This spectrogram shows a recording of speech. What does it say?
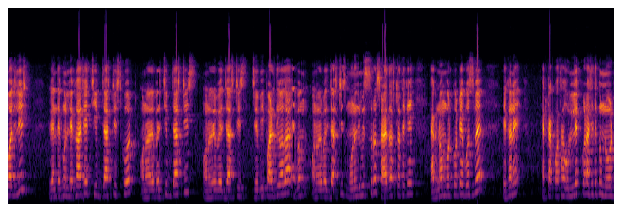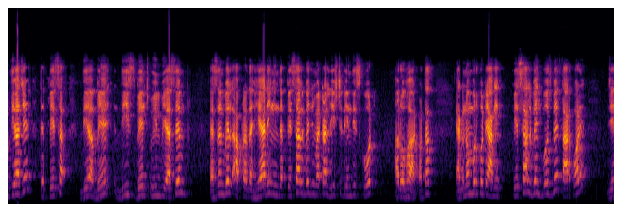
কজ লিস্ট এখানে দেখুন লেখা আছে chief justice court honourable chief justice honourable justice J B Pardiwala এবং অনারেবল জাস্টিস মনোজ মিশ্র সাড়ে দশটা থেকে এক নম্বর কোর্টে বসবে। এখানে একটা কথা উল্লেখ করা আছে, দেখুন নোট দেওয়া আছে দ্য পেশা দিয়া this bench will be assem assemble after the hearing in the special bench matter listed in this court are over অর্থাৎ এক নম্বর কোর্টে আগে স্পেশাল বেঞ্চ বসবে, তারপরে যে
